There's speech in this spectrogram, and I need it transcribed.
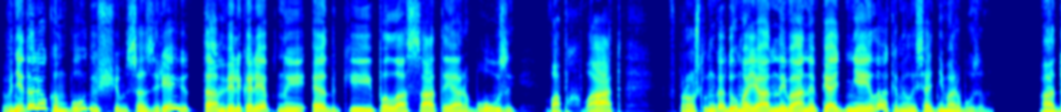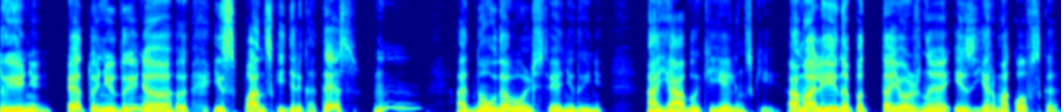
В недалеком будущем созреют там великолепные эдкие полосатые арбузы в обхват. В прошлом году моя Анна Ивановна пять дней лакомилась одним арбузом. А дыни? Это не дыня, а испанский деликатес. М -м -м. Одно удовольствие, а не дыни. А яблоки еленские, а малина подтаежная из Ермаковска,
